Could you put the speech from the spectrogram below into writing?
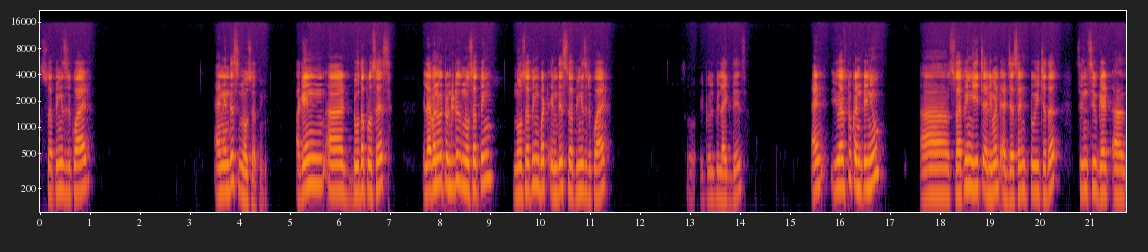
swapping is required. And in this no swapping. Again uh, do the process. 11 with 22 no swapping. No swapping but in this swapping is required so it will be like this. And you have to continue uh, swapping each element adjacent to each other. Since you get uh,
